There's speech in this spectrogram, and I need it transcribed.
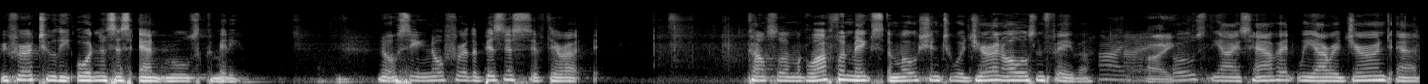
Refer to the Ordinances and Rules Committee. No, seeing no further business, if there are, Councilor McLaughlin makes a motion to adjourn. All those in favor? Aye. Opposed? The ayes have it. We are adjourned at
